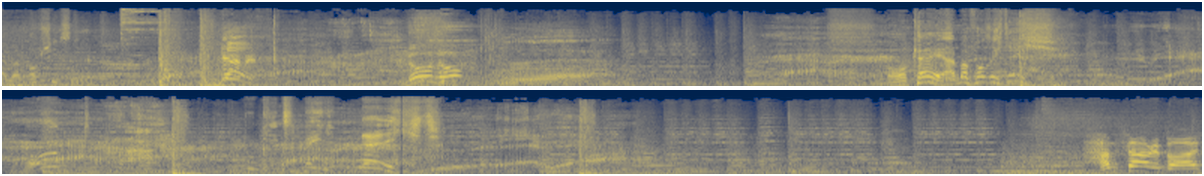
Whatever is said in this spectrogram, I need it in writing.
einmal drauf schießen. No, no! Okay, einmal vorsichtig. Und du kriegst mich nicht. I'm sorry, boys.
